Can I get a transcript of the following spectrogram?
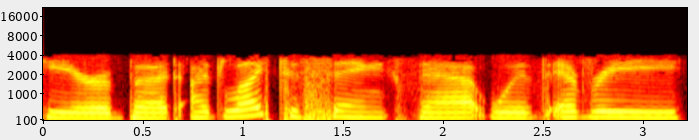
here, but I'd like to think that with every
